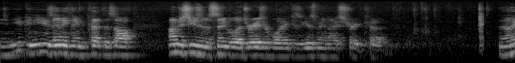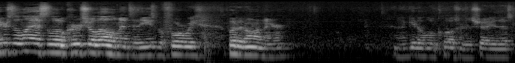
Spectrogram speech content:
And you can use anything to cut this off. I'm just using a single edge razor blade because it gives me a nice straight cut. Now here's the last little crucial element to these before we put it on there. And I'll get a little closer to show you this.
